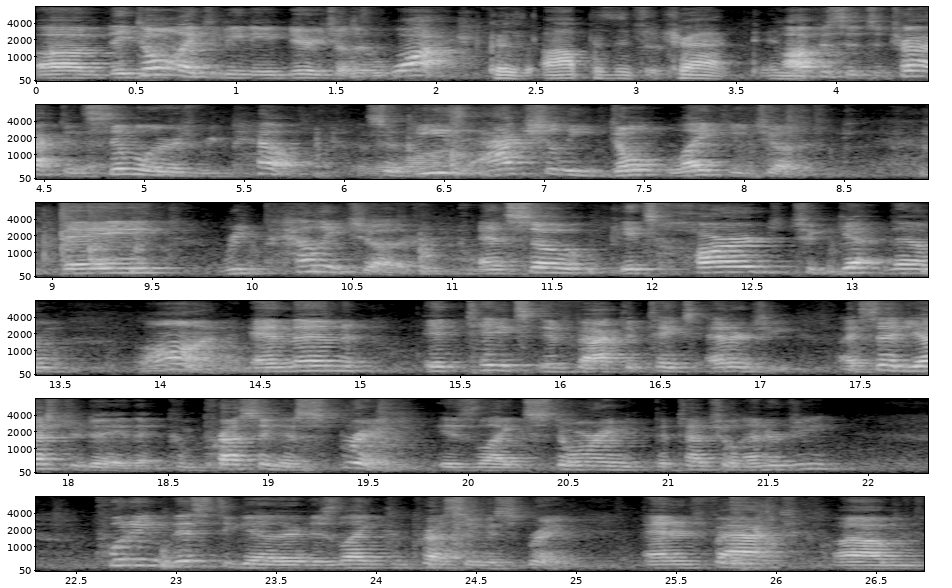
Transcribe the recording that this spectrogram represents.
Um, they don't like to be near each other. Why? Because opposites attract. And Opposites attract and similars repel. So these actually don't like each other. They repel each other. And so it's hard to get them on. And then it takes, in fact, it takes energy. I said yesterday that compressing a spring is like storing potential energy. Putting this together is like compressing a spring. And in fact, um,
